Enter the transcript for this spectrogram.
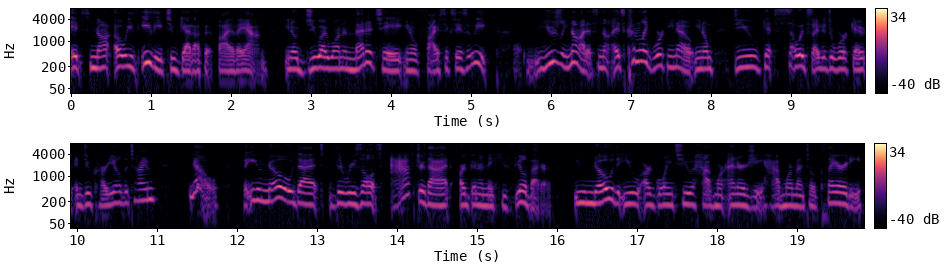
it's not always easy to get up at 5 a.m. You know, do I want to meditate, you know, five, six days a week? Usually not. It's not, it's kind of like working out. You know, do you get so excited to work out and do cardio all the time? No, but you know that the results after that are going to make you feel better. You know that you are going to have more energy, have more mental clarity,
